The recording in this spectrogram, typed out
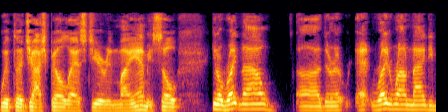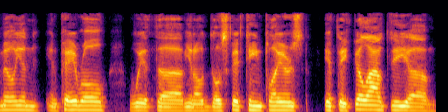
with uh, Josh Bell last year in Miami. So, you know, right now uh, they're at, at, right around 90 million in payroll with uh, you know those 15 players. If they fill out the um,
